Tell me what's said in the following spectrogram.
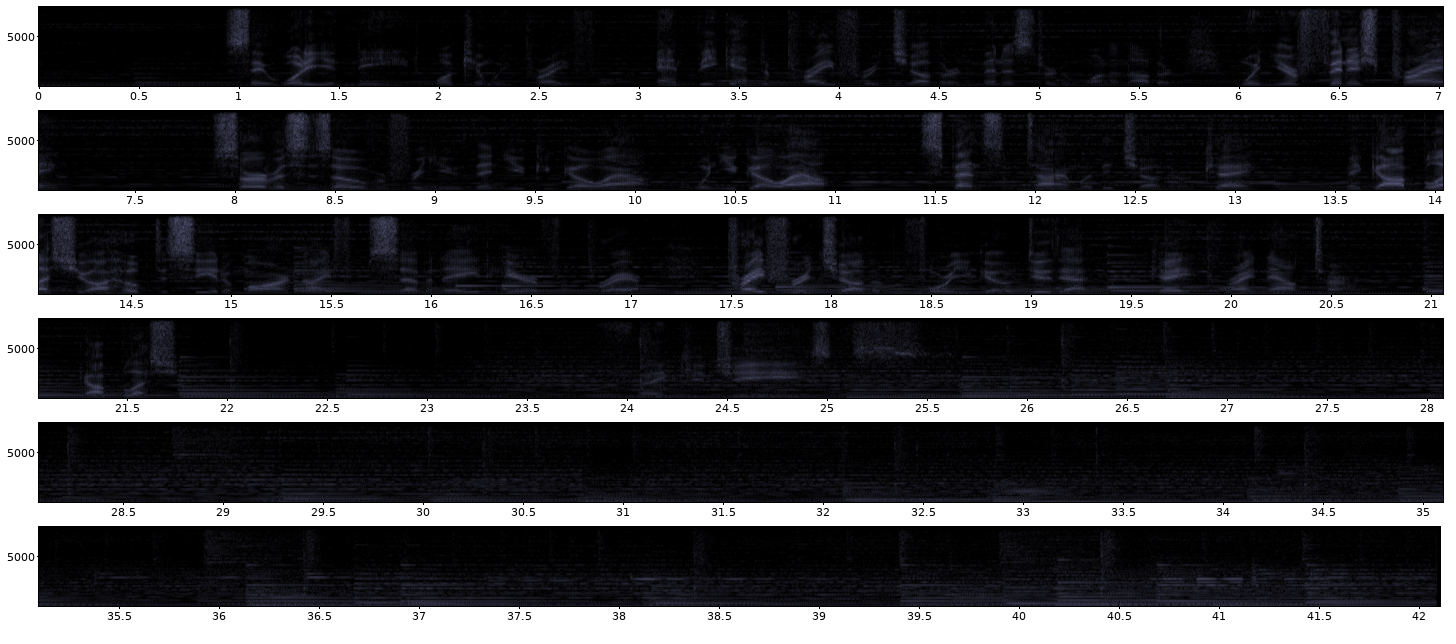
Say, what do you need? What can we pray for? And begin to pray for each other and minister to one another. When you're finished praying, service is over for you. Then you can go out. But when you go out, spend some time with each other, okay? May God bless you. I hope to see you tomorrow night from 7 to 8 here for prayer. Pray for each other before you go. Do that, okay? Right now, turn. God bless you. Thank you, Jesus.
